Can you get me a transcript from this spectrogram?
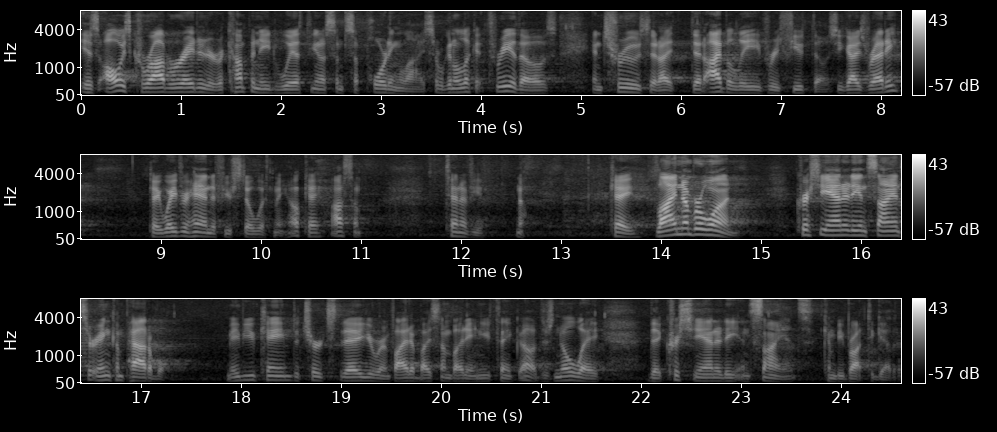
is always corroborated or accompanied with you know, some supporting lies. So we're going to look at three of those and truths that I, that I believe refute those. You guys ready? Okay, wave your hand if you're still with me. Okay, awesome. Ten of you. No. Okay, lie number one Christianity and science are incompatible. Maybe you came to church today, you were invited by somebody, and you think, oh, there's no way that Christianity and science can be brought together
